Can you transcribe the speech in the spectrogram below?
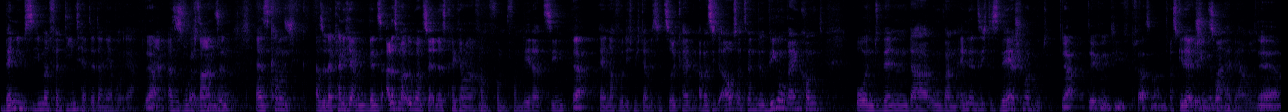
wenn ihm es jemand verdient hätte, dann ja wohl er. Ja. Also es ist wirklich Wahnsinn. Das kann man sich, also da kann ich ja, wenn es alles mal irgendwann zu Ende ist, kann ich ja mal noch vom, vom, vom Leder ziehen. Ja. Äh, noch würde ich mich da ein bisschen zurückhalten. Aber es sieht aus, als wenn Bewegung reinkommt und wenn da irgendwann ein Ende in Sicht ist, wäre ja schon mal gut. Ja, definitiv. Krass, Mann. Das geht ja jetzt schon zweieinhalb Jahre oder so. Ja, ja.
